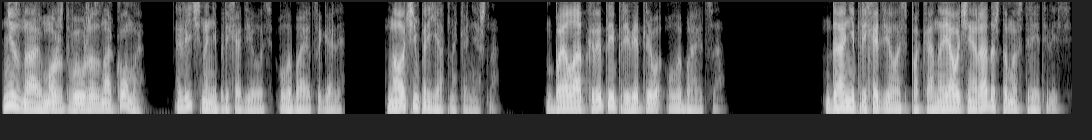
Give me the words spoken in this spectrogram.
Не знаю, может, вы уже знакомы? Лично не приходилось, улыбается Галя. Но очень приятно, конечно. Белла открыто и приветливо улыбается. Да, не приходилось пока, но я очень рада, что мы встретились.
